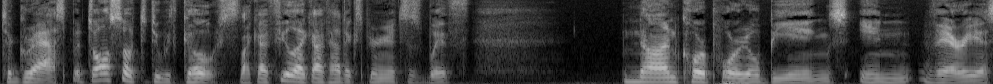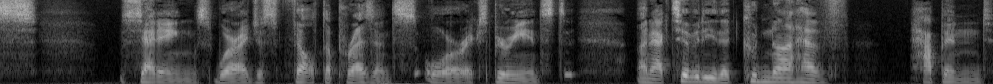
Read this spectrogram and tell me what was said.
to grasp. But it's also to do with ghosts. Like I feel like I've had experiences with non corporeal beings in various settings where I just felt a presence or experienced an activity that could not have happened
